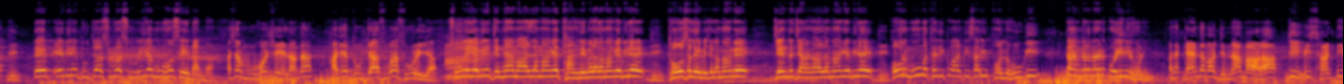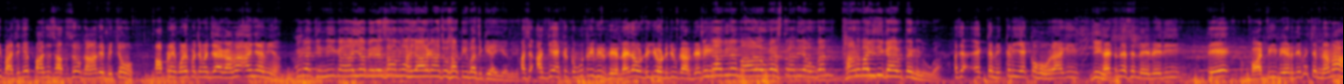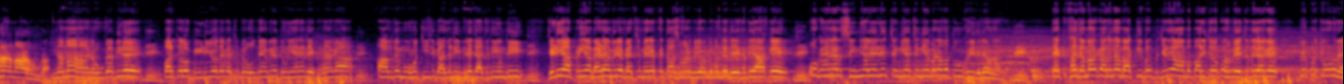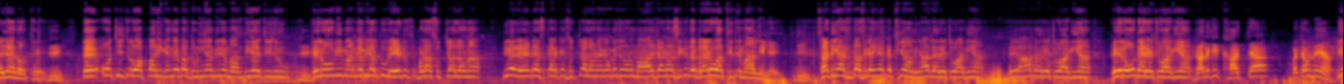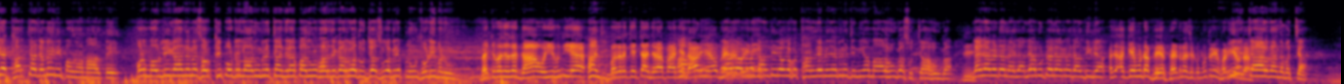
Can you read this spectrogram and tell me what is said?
ਤੇ ਇਹ ਵੀਰੇ ਦੂਜਾ ਸੂਆ ਸੂ ਰਹੀ ਆ ਮੂੰਹੋਂ ਸੇ ਦੰਦਾ ਅੱਛਾ ਮੂੰਹੋਂ ਛੇ ਦੰਦ ਹਜੇ ਦੂਜਾ ਸੂਆ ਸੂ ਰਹੀ ਆ ਸੂ ਰਹੀ ਆ ਵੀਰੇ ਜਿੰਨਾ ਮਾਲ ਲਵਾਂਗੇ ਥਾਂਲੇ ਵਾਲਾ ਲਵਾਂਗੇ ਵੀਰੇ। ਠੋਸ ਲੇਵੇ ਚ ਲਵਾਂਗੇ ਜਿੰਦ ਜਾਣ ਵਾਲਾ ਲਵਾਂਗੇ ਵੀਰੇ। ਹੋਰ ਮੂੰਹ ਮੱਥੇ ਦੀ ਕੁਆਲਿਟੀ ਸਾਰੀ ਫੁੱਲ ਹੋਊਗੀ ਢਾਂਗਲ ਬੈੜ ਕੋਈ ਨਹੀਂ ਹੋਣੀ ਅੱਛਾ ਕਹਿਣ ਦਾ ਭਾਵ ਜਿੰਨਾ ਮਾਲ ਆ। ਵੀ ਸਾਂਟੀ ਵੱਜ ਕੇ 5-700 ਗਾਂ ਦੇ ਵਿੱਚੋਂ ਆਪਣੇ ਕੋਲੇ 55 ਗਾਵਾਂ ਆਈਆਂ ਵੀ ਆ ਵੀਰੇ ਜਿੰਨੀ ਗਾਂ ਆਈ ਆ ਮੇਰੇ ਹਿਸਾਬ ਨਾਲ ਹਜ਼ਾਰ ਗਾਂ ਚੋਂ ਸਾਟੀ ਵੱਜ ਕੇ ਆਈ ਆ ਵੀਰੇ। ਅੱਛਾ ਅੱਗੇ ਇੱਕ ਕਬੂਤਰੀ ਵੀਰ ਫੇਰ ਲੈ ਇਹਦਾ ਉੱਡ ਜੂ ਉੱਡ ਜੂ ਕਰ ਜੇ ਵੀ। ਜਿੰਨਾ ਵੀਰੇ ਮਾਲ ਆਊਗਾ ਇਸ ਤਰ੍ਹਾਂ ਦੀ ਆਊਗਾ ਥਣ ਬਾਈ ਦੀ ਗਾਇਬ ਤੇ ਮਿਲੂਗਾ। ਅੱਛਾ ਇੱਕ ਨਿਕਲੀ ਇੱਕ ਹੋਰ ਆ ਗਈ। ਜੀ। ਫਿਟਨੈਸ ਲੈਵੇ ਦੀ ਤੇ ਬਾਡੀ weight ਦੇ ਵਿੱਚ ਨਵਾਂ ਹਣ ਮਾਲ ਹੋਊਗਾ ਨਵਾਂ ਹਾਣ ਹੋਊਗਾ ਵੀਰੇ ਜੀ। ਪਰ ਚਲੋ ਵੀਡੀਓ ਦੇ ਵਿੱਚ ਬੋਲਦੇ ਆ ਵੀਰੇ ਦੁਨੀਆ ਨੇ ਦੇਖਣਾਗਾ ਜੀ। ਆਪਦੇ ਮੂੰਹੋਂ ਚੀਜ਼ ਗੱਲ ਨਹੀਂ ਵੀਰੇ ਜੱਜਦੀ ਹੁੰਦੀ ਜੀ। ਜਿਹੜੀਆਂ ਆਪਣੀਆਂ ਬਹਿੜਾਂ ਵੀਰੇ ਵਿੱਚ ਮੇਰੇ ਪਿਤਾ ਸਮਾਨ ਬਜ਼ੁਰਗ ਬੰਦੇ ਦੇਖਦੇ ਆ ਕੇ ਜੀ। ਉਹ ਕਹਿੰਦੇ ਯਾਰ ਸੀਨੀ ਵਾਲੀਆਂ ਜਿਹੜੀਆਂ ਚੰਗੀਆਂ ਚੰਗੀਆਂ ਬਹਿੜਾਂ ਤਾਂ ਤੂੰ ਖਰੀਦ ਲਿਆਉਣਾਗਾ ਜੀ ਇੱਕ ਥਾਂ ਜਮਾ ਕਰ ਲੈਣਾ ਬਾਕੀ ਬ- ਜਿਹੜੇ ਆਮ ਵਪਾਰੀ ਚਲੋ ਕੁਝ ਵੇਚਦੇ ਆਗੇ ਵੀ ਪਰਚੂਨ ਰਹਿ ਜਾਂਦਾ ਉੱਥੇ ਜੀ ਤੇ ਉਹ ਚੀਜ਼ ਚਲੋ ਆਪਾਂ ਨਹੀਂ ਕਹਿੰਦੇ ਪਰ ਦੁਨੀਆ ਵੀਰੇ ਮੰਨਦੀ ਹੈ ਇਹ ਚੀਜ਼ ਨੂੰ ਜੀ। ਫਿਰ ਉਹ ਵੀ ਮੰਨਦੇ ਆ ਵੀ ਯਾਰ ਤੂੰ ਰੇਟ ਬੜਾ ਸੁੱਚਾ ਲਾਉਣਾ ਵੀਰੇ ਰੇਟ ਇਸ ਕਰਕੇ ਸੁੱਚਾ ਲਾਉਣਾ ਕਿਉਂਕਿ ਜਦੋਂ ਹੁਣ ਮਾਲ ਜਾਣਾ ਸੀ ਕਿਤੇ ਬਲੈਰੋ ਹਾਥੀ ਤੇ ਮਾਲ ਨਹੀਂ ਲਿਆਈ। ਜੀ। ਸਾਡੀਆਂ 8-10 ਗਾਈਆਂ ਇਕੱਠੀਆਂ ਆਉਂਦੀਆਂ ਆ ਦਾਇਰੇ ਚੋਂ ਆ ਗਈਆਂ ਫਿਰ ਆਹ ਦਾਇਰੇ ਚੋਂ ਆ ਗਈਆਂ ਫਿਰ ਉਹ ਦਾਇਰੇ ਚੋਂ ਆ ਗਈਆਂ। ਗੱਲ ਕੀ ਖਰਚਾ ਬਚਾਉਨੇ ਆ? ਵੀਰੇ ਖਰਚਾ ਜਮੇ ਹੀ ਨਹੀਂ ਪਾਉਣਾ ਮਾਲ ਤੇ। ਹੁਣ ਮੌਲੀ ਗਾਂ ਦੇ ਮੈਂ ਸੁਰਖੀ ਪਾਊਡਰ ਲਾ ਦੂੰ ਵੀਰੇ ਝਾਂਜਰਾ ਪਾ ਦੂੰ ਫਰਜ਼ ਕਰ ਲਓ ਆਹ ਦੂਜਾ ਸੂਆ ਵੀਰੇ ਪਲੂਣ ਥੋੜੀ ਬਣੂਗੀ। ਵਿੱਚ ਬੰਦੇ ਉਹਦੇ ਗਾਂ ਉਹੀ ਹੁੰਦੀ ਆ। ਹਾਂਜੀ। ਬਦਲ ਕੇ ਝਾਂਜਰਾ ਪਾ ਕੇ ਲਾਹ ਲੀਆਂ ਉਹ ਫਾਇਦਾ ਕੋਈ ਨਹੀਂ। ਜਲਦੀ ਲਿਓ ਦੇਖੋ ਥਾਂਲੇ ਵੇ ਵੀਰੇ ਜਿੰਨੀਆਂ ਮਾਲ ਹੋਊਗਾ ਸੁੱਚਾ ਹੋਊਗਾ। ਲੈ ਜਾ ਬੇਟਾ ਲੈ ਜਾ ਲਿਆ ਬੂਟਾ ਲਿਆ ਕੇ ਜਲਦੀ ਲਿਆ। ਅੱਛਾ ਅੱਗੇ ਮੁੰਡਾ ਫੇਰ ਫਿਟਨੈਸ ਕਬੂਤਰੀ ਫੜੀ ਵੀਰੇ ਆਉਂਦਾ ਚਾਰ ਦੰਦ ਬੱਚਾ।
